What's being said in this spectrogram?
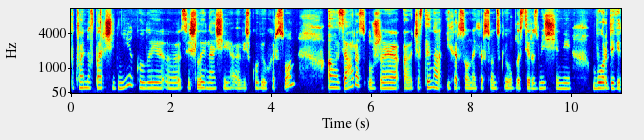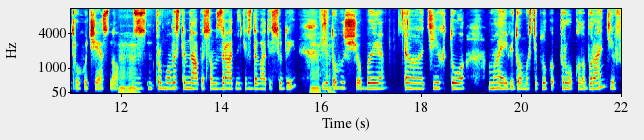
буквально в перші дні, коли е, зійшли наші військові у Херсон. А зараз уже е, частина і Херсона, і Херсонської області розміщені борди від руху чесно угу. з промовистим написом Зрадників здавати сюди для того, щоби Е, ті, хто має відомості про колаборантів,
